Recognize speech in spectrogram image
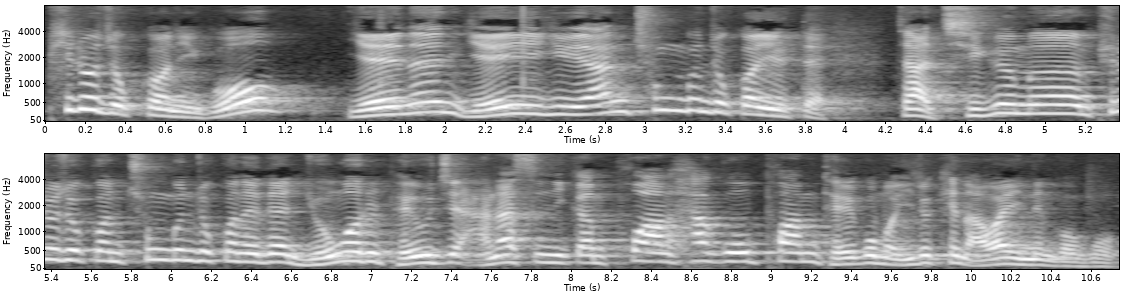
필요 조건이고 얘는 얘이기 위한 충분 조건일 때. 자, 지금은 필요 조건, 충분 조건에 대한 용어를 배우지 않았으니까 포함하고 포함되고 뭐 이렇게 나와 있는 거고.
